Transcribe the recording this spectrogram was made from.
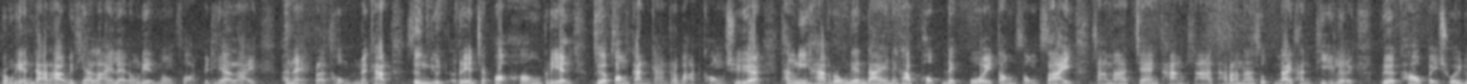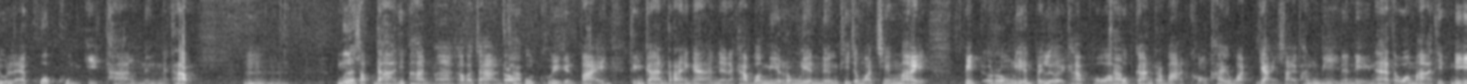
โรงเรียนดาราวิทยาลัย และโรงเรียนมงฟอร์ดวิทยาลัย แผนกประถมนะครับซึ่งหยุดเรียนเฉพาะห้องเรียนเพื่อป้องกันการระบาดของเชื้อ ทั้งนี้หากโรงเรียนใดนะครับพบเด็กป่วยต้องสงสัย สามารถแจ้งทางสาธารณสุขได้ทันทีเลย เพื่อเข้าไปช่วยดูแลควบคุมอีกทางหนึ่งนะครับอืมเมื่อสัปดาห์ที่ผ่านมาครับอาจารย์เราครับพูดคุยกันไป ถึงการรายงานเนี่ยนะครับว่ามีโรงเรียนหนึ่งที่จังหวัดเชียงใหม่ ปิดโรงเรียนไปเลยครับ เพราะว่าครับพบการระบาดของไข้หวัดใหญ่สายพันธุ์บีนั่นเองนะฮะแต่ว่ามาอาทิตย์นี้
